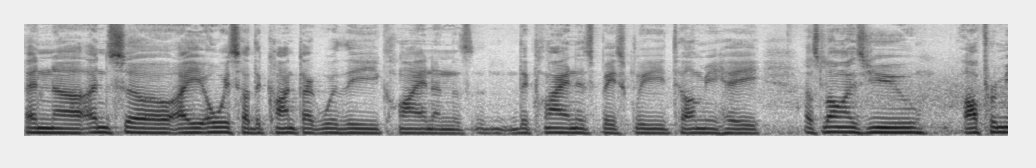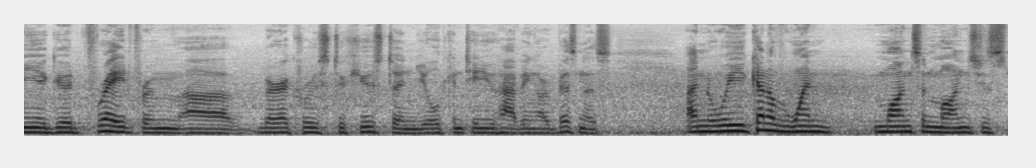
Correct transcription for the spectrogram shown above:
And, uh, and so I always had the contact with the client, and this- the client is basically telling me, hey, as long as you offer me a good freight from uh, Veracruz to Houston, you'll continue having our business. And we kind of went months and months just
